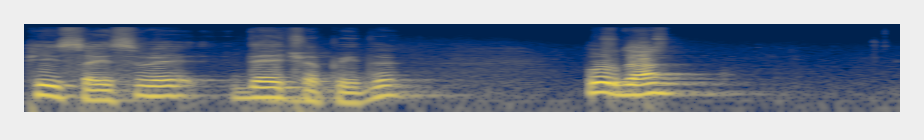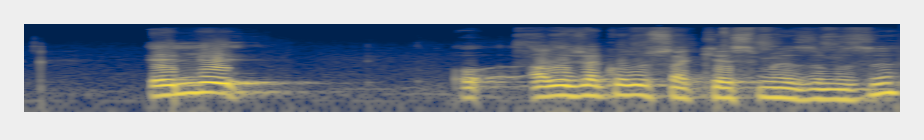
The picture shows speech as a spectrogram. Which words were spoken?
pi sayısı ve d çapıydı. Buradan 50 o- alacak olursak kesme hızımızı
